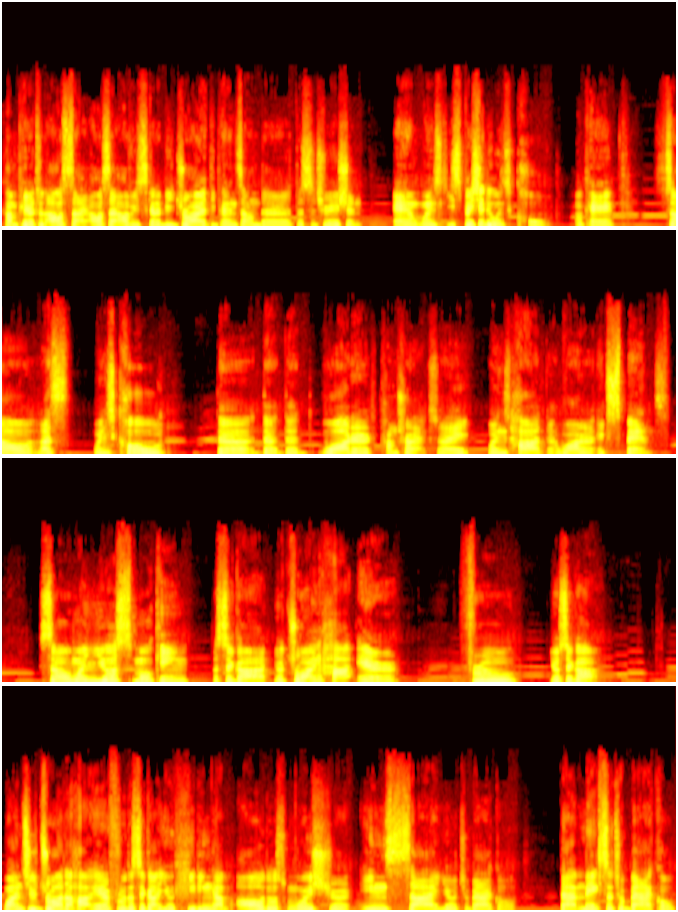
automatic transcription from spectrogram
compared to the outside outside obviously to be dry depends on the the situation and when especially when it's cold okay so let's when it's cold, the, the, the water contracts, right? When it's hot, the water expands. So when you're smoking the cigar, you're drawing hot air through your cigar. Once you draw the hot air through the cigar, you're heating up all those moisture inside your tobacco. That makes the tobacco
